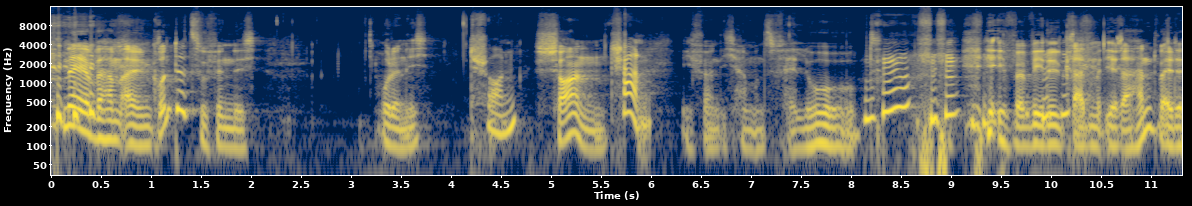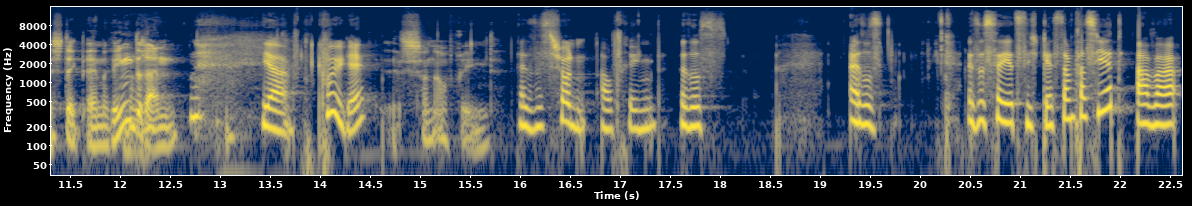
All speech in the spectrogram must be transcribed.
naja, wir haben allen Grund dazu, finde ich. Oder nicht? Schon. Schon. Schon. Eva und ich haben uns verlobt. Eva wedelt gerade mit ihrer Hand, weil da steckt ein Ring dran. Ja, cool, gell? Ist schon aufregend. Es ist schon aufregend. Also es, also es, es ist ja jetzt nicht gestern passiert, aber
